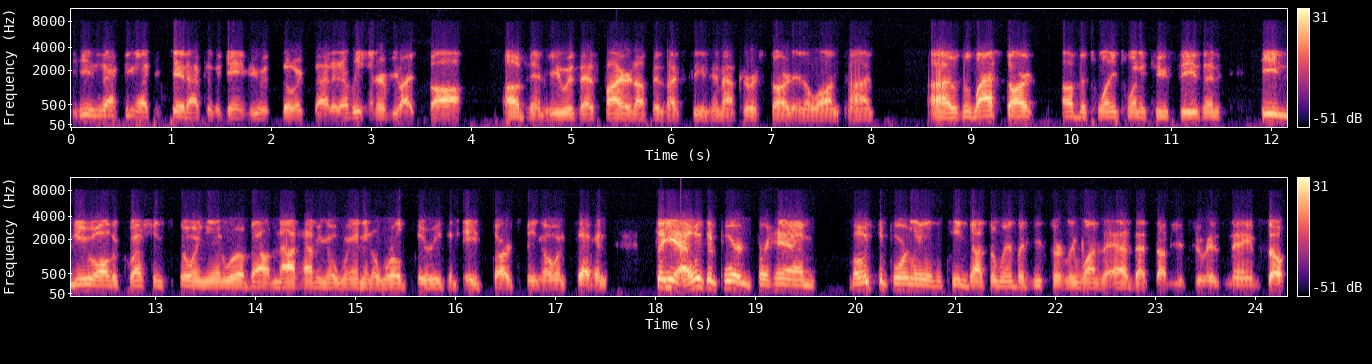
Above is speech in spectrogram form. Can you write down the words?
he was acting like a kid after the game. He was so excited. Every interview I saw of him, he was as fired up as I've seen him after a start in a long time. Uh, it was the last start of the 2022 season. He knew all the questions going in were about not having a win in a World Series and eight starts being 0 and 7. So yeah, it was important for him. Most importantly, that the team got the win, but he certainly wanted to add that W to his name. So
